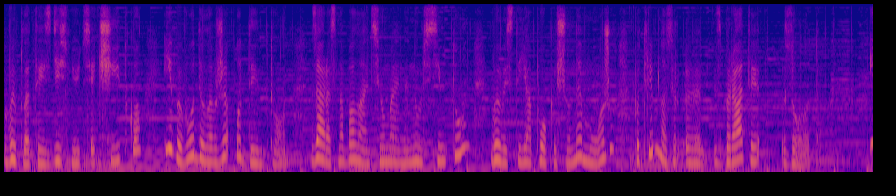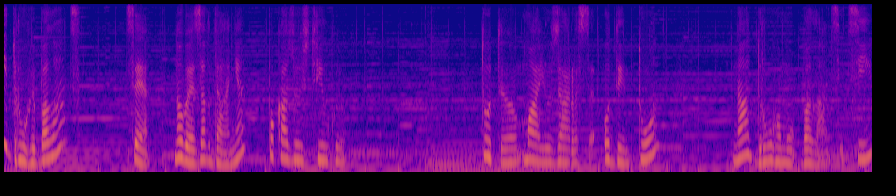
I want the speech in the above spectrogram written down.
Виплати здійснюються чітко і виводила вже 1 тонн. Зараз на балансі у мене 0,7 тонн, вивести я поки що не можу, потрібно е, збирати золото. І другий баланс це нове завдання, показую стрілкою. Тут е, маю зараз 1 тонн на другому балансі. Ці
